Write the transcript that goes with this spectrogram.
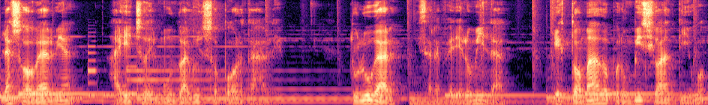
La soberbia ha hecho del mundo algo insoportable. Tu lugar, y se refiere a la humildad, es tomado por un vicio antiguo,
